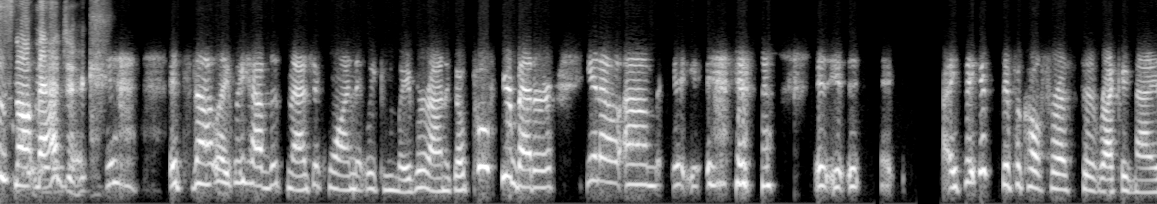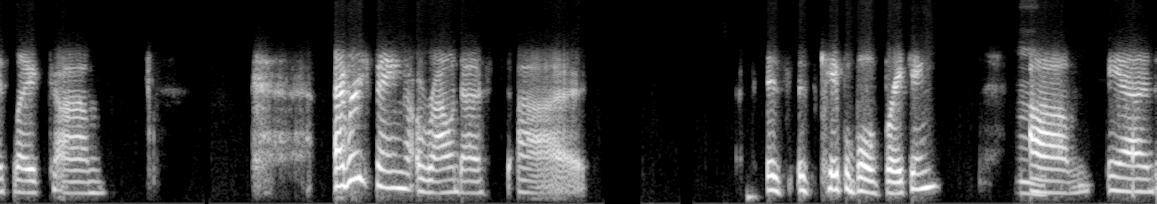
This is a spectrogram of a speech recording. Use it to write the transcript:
is not magic. It's not like we have this magic wand that we can wave around and go, poof, you're better. You know, um, it, it, it, I think it's difficult for us to recognize like um, everything around us uh, is is capable of breaking, mm. um, and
